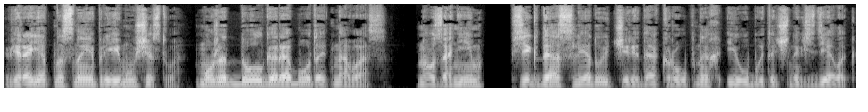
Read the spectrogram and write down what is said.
Вероятностное преимущество может долго работать на вас, но за ним всегда следует череда крупных и убыточных сделок,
